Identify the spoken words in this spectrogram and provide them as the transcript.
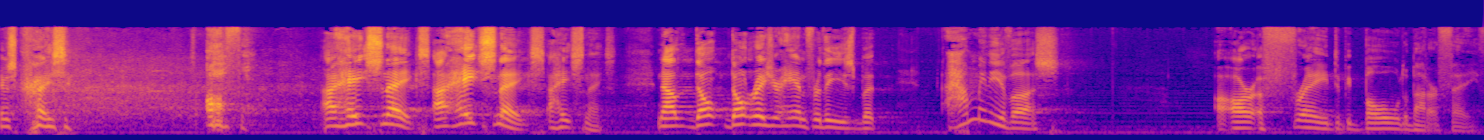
It was crazy. It's awful. I hate snakes. I hate snakes. I hate snakes. Now, don't, don't raise your hand for these, but how many of us are afraid to be bold about our faith.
